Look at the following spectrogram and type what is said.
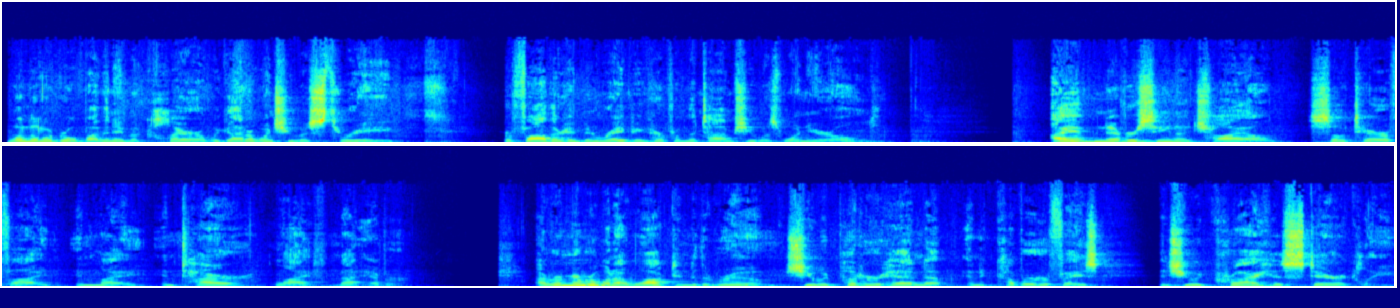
one little girl by the name of Clara. We got her when she was three. Her father had been raping her from the time she was one year old. I have never seen a child so terrified in my entire life, not ever. I remember when I walked into the room, she would put her hand up and cover her face, and she would cry hysterically.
